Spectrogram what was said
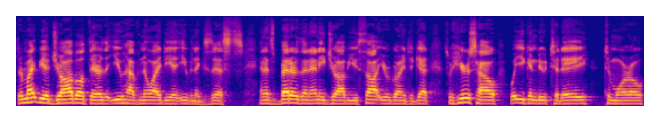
There might be a job out there that you have no idea even exists, and it's better than any job you thought you were going to get. So here's how what you can do today, tomorrow,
